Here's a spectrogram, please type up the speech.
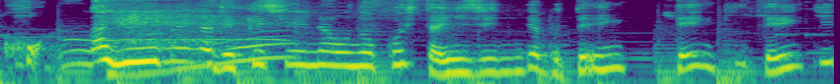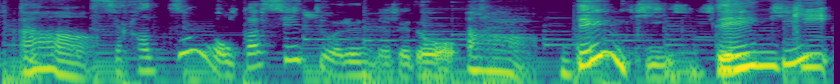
こんな有名な歴史に名を残した偉人でも電電気電気って発音がおかしいって言われるんだけど。あ電気？電気？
